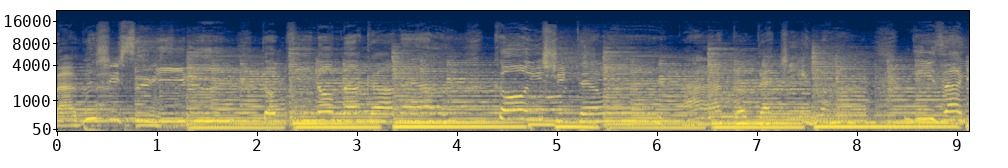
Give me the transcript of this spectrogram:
眩しすぎる時の中で恋してるあなたたちはギザギ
